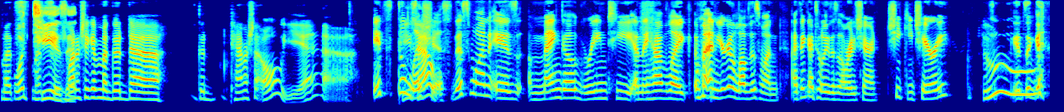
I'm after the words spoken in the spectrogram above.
Let's, What let's- tea is Why it? Why don't you give him a good, uh, good camera shot? Oh yeah. It's delicious. This one is mango green tea, and they have like, man, you're gonna love this one. I think I told you this already, Sharon. Cheeky cherry. Ooh, It's a good.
